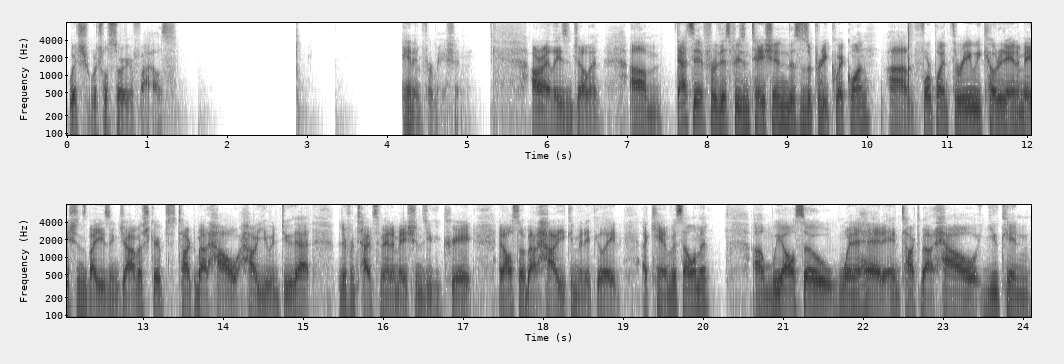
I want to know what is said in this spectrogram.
which, which will store your files and information. All right, ladies and gentlemen, um, that's it for this presentation. This is a pretty quick one. Um, 4.3, we coded animations by using JavaScript, talked about how, how you would do that, the different types of animations you could create, and also about how you can manipulate a canvas element. Um, we also went ahead and talked about how you can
